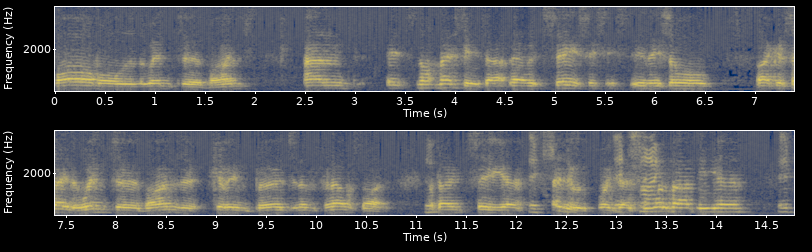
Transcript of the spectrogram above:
far more than the wind turbines, and it's not messy. It's out there at sea. It's, it's, it's, it's all, like I say, the wind turbines are killing birds and everything else. Like I don't see. Uh, it's, anyway, it's like, what about the? Uh, it,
